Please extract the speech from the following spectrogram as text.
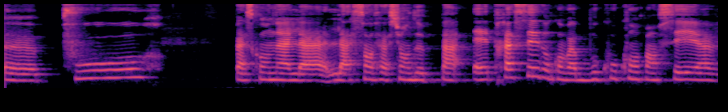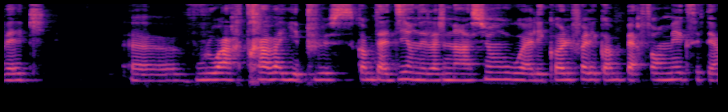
euh, pour parce qu'on a la, la, sensation de pas être assez, donc on va beaucoup compenser avec euh, vouloir travailler plus. Comme tu as dit, on est la génération où à l'école, il fallait comme performer, etc.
